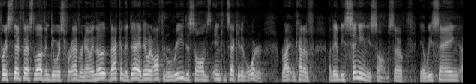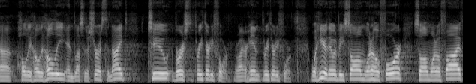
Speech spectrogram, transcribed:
for his steadfast love endures forever. Now, in those, back in the day, they would often read the Psalms in consecutive order, right? And kind of, uh, they'd be singing these Psalms. So, you know, we sang uh, Holy, Holy, Holy and Blessed Assurance tonight to verse 334, right? Or hymn 334. Well, here there would be Psalm 104, Psalm 105,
